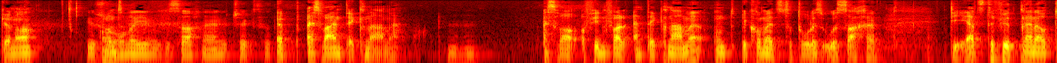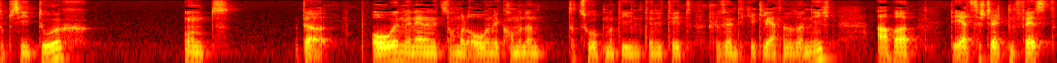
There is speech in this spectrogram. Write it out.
Genau. Wie er schon Und- ohne irgendwelche Sachen eingecheckt hat. Es war ein Deckname. Es war auf jeden Fall ein Deckname und wir kommen jetzt zur Todesursache. Die Ärzte führten eine Autopsie durch und der Owen, wir nennen jetzt nochmal Owen, wir kommen dann dazu, ob man die Identität schlussendlich geklärt hat oder nicht. Aber die Ärzte stellten fest,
